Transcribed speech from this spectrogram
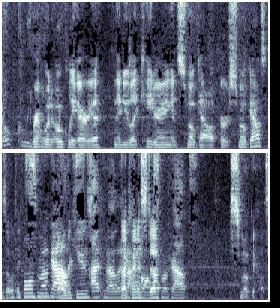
Oakley. Brentwood, Oakley area, and they do like catering and smokeout or smokeouts. Is that what they call them? Smokeouts. Barbecues. I, no, they're that kind of stuff. Smokeouts. Smokeouts.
